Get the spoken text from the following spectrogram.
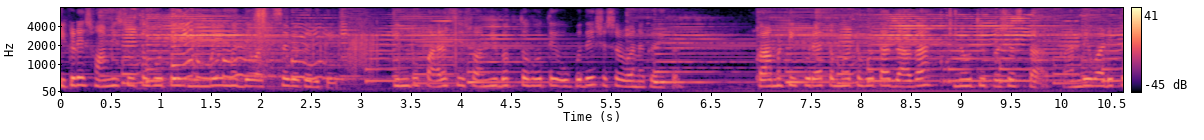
इकडे स्वामी स्वतः होते मुंबईमध्ये वास्तव्य करीते हिंदू पारसी स्वामी भक्त होते उपदेश श्रवण करीत. कामटीपुऱ्यात मठ होता जागा नव्हती प्रशस्ता. कांदेवाडीत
